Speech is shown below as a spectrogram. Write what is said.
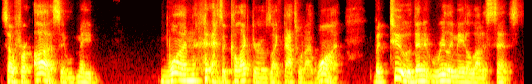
So for us, it made one as a collector, I was like, that's what I want. But two, then it really made a lot of sense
